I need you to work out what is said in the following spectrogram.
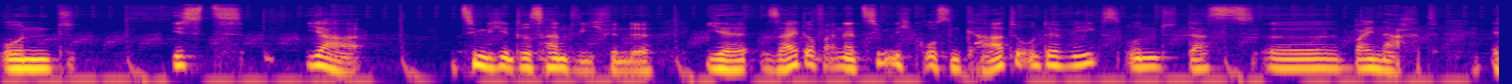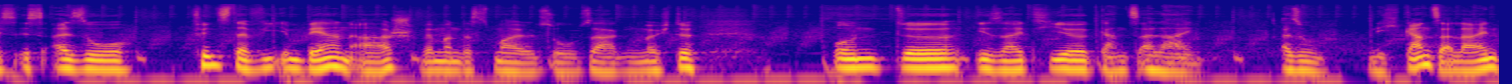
und ist ja ziemlich interessant, wie ich finde. Ihr seid auf einer ziemlich großen Karte unterwegs und das äh, bei Nacht. Es ist also finster wie im Bärenarsch, wenn man das mal so sagen möchte. Und äh, ihr seid hier ganz allein. Also nicht ganz allein,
